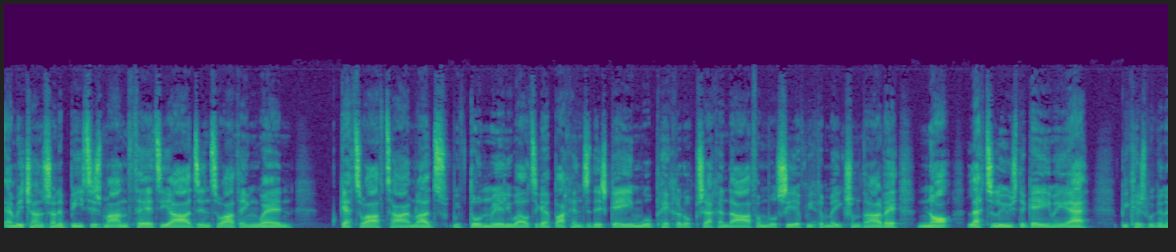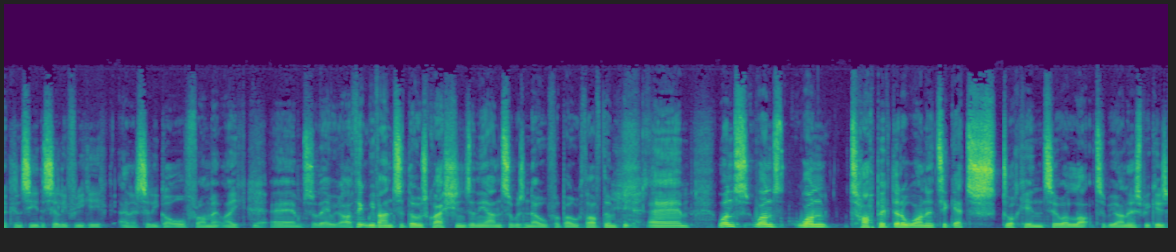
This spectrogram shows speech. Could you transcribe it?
Emre Can's trying to beat his man thirty yards into our thing when get to half time, lads. We've done really well to get back into this game. We'll pick it up second half and we'll see if we can make something out of it. Not let's lose the game here because we're going to concede a silly free kick and a silly goal from it. Like, um, so there we go. I think we've answered those questions and the answer was no for both of them. Um, once, once, one topic that I wanted to get stuck into a lot, to be honest, because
